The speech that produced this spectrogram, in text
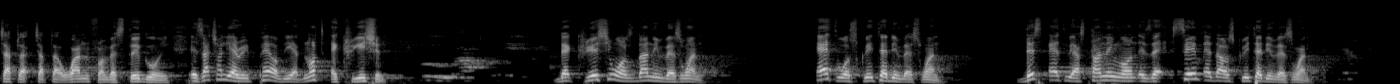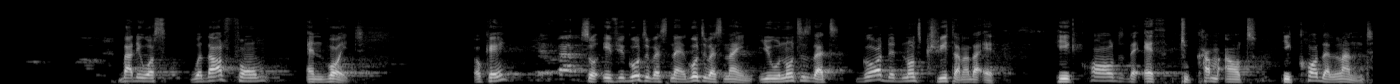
chapter, chapter 1 from verse 3 going, is actually a repair of the earth, not a creation. The creation was done in verse 1. Earth was created in verse 1. This earth we are standing on is the same earth that was created in verse 1. But it was without form and void. Okay? So if you go to verse 9, go to verse 9, you will notice that God did not create another earth. He called the earth to come out. He called the land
